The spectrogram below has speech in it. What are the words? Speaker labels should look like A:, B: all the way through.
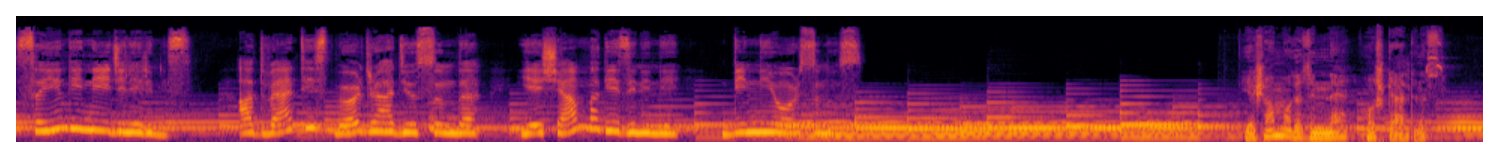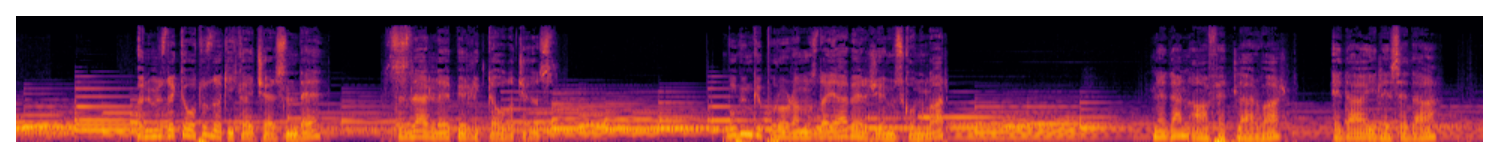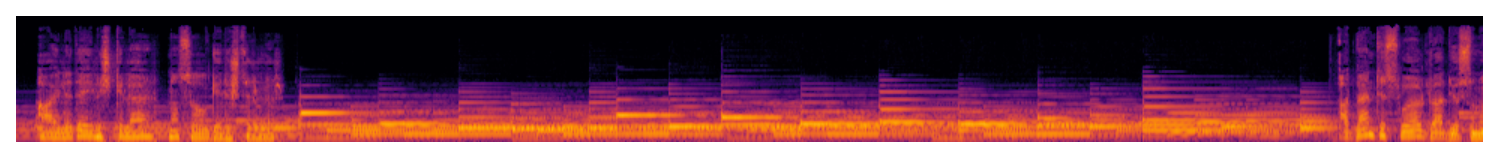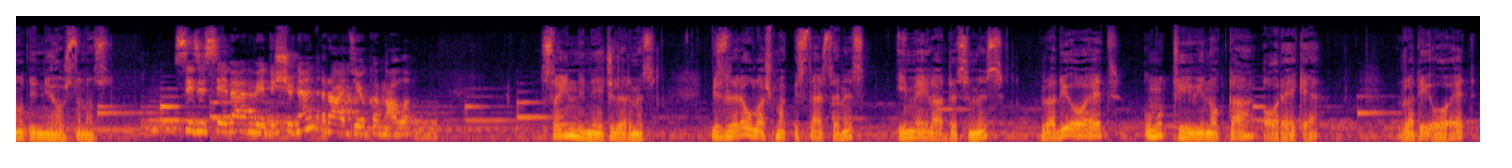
A: Sayın dinleyicilerimiz, Adventist World Radyosu'nda Yaşam Magazinini dinliyorsunuz.
B: Yaşam Magazinine hoş geldiniz. Önümüzdeki 30 dakika içerisinde sizlerle birlikte olacağız. Bugünkü programımızda yer vereceğimiz konular Neden afetler var? Eda ile Seda Ailede ilişkiler nasıl geliştirilir? Adventist World Radyosu'nu dinliyorsunuz.
C: Sizi seven ve düşünen radyo kanalı.
B: Sayın dinleyicilerimiz, bizlere ulaşmak isterseniz e-mail adresimiz radio.umutv.org radio.umutv.org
